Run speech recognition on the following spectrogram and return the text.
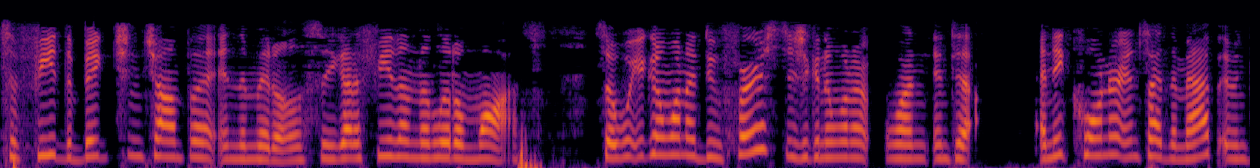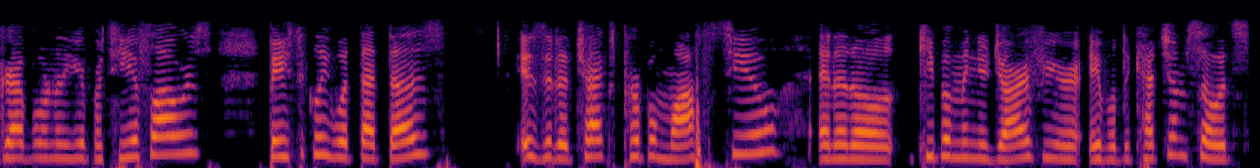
to feed the big chinchompa in the middle. So you got to feed them the little moths. So what you're going to want to do first is you're going to want to run into any corner inside the map and grab one of your protea flowers. Basically what that does is it attracts purple moths to you and it'll keep them in your jar if you're able to catch them. So it's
